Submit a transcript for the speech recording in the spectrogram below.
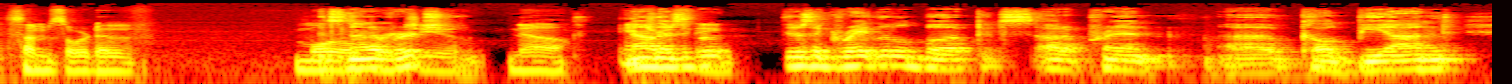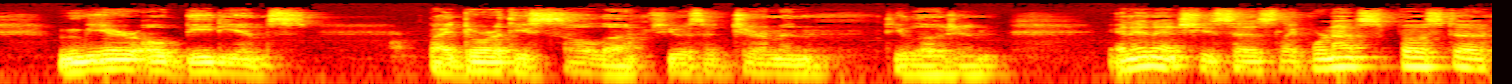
some sort of moral it's not virtue. a virtue. No, no. There's a, there's a great little book. It's out of print uh, called Beyond Mere Obedience by Dorothee Sölle. She was a German theologian, and in it she says like we're not supposed to.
